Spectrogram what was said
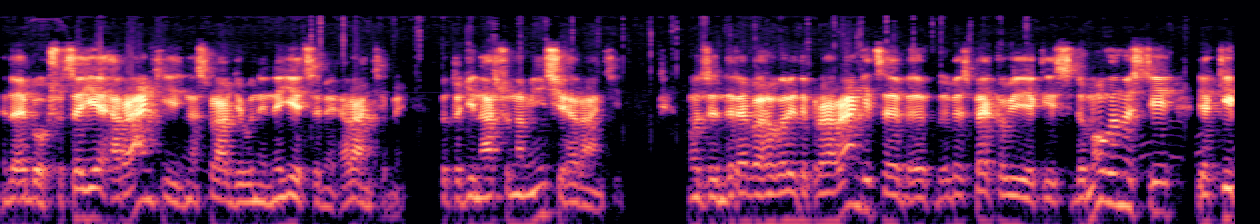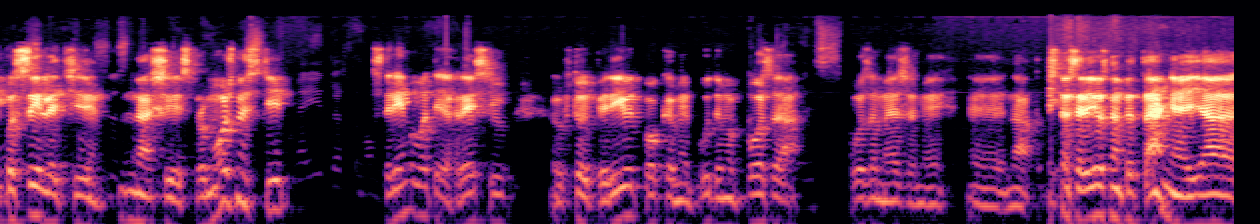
не дай Бог, що це є гарантії, насправді вони не є цими гарантіями, то тоді нащо нам інші гарантії? Отже, треба говорити про гарантії, це безпекові якісь домовленості, які посилять е, наші спроможності стримувати агресію в той період, поки ми будемо поза поза межами е, НАТО. Дійсно серйозне питання. Я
